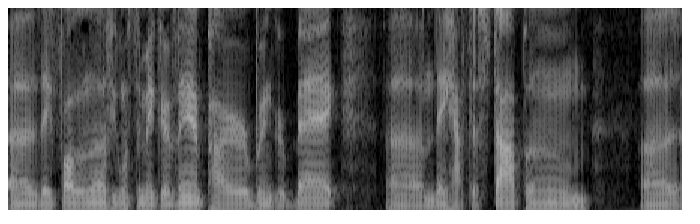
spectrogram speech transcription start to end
Uh, they fall in love. He wants to make her a vampire, bring her back. Um, they have to stop him. Uh,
